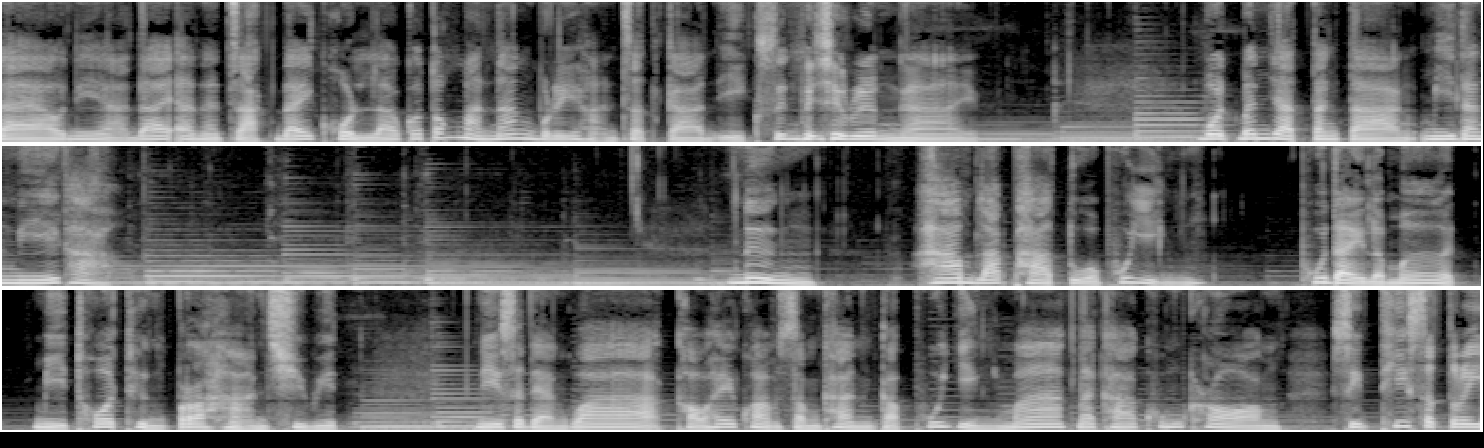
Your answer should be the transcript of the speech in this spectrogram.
แล้วเนี่ยได้อาณาจักรได้คนแล้วก็ต้องมานั่งบริหารจัดการอีก ซึ่งไม่ใช่เรื่องง่าย บทบัญญัติต่างๆ มีดังนี้ค่ะ 1. ห้ามลักพาตัวผู้หญิง ผู้ใดละเมิดมีโทษถึงประหารชีวิต นี้แสดงว่าเขาให้ความสำคัญกับผู้หญิงมากนะคะ คุ้มครอง สิทธิสตรี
